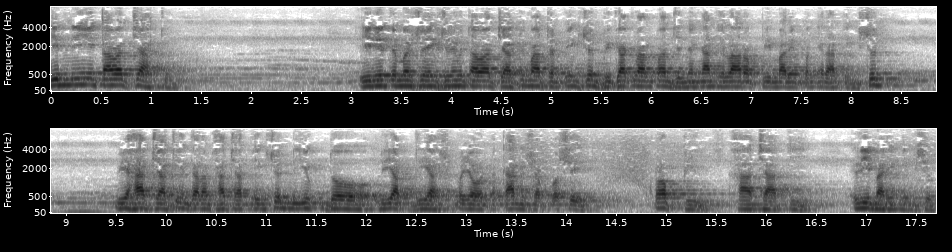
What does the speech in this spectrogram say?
Ini tawajjahtu. Ini termasuk ingsun tawajjahtu madhep ingsun bika lan panjenengan ila rabbi maring pangeran ingsun. Wi hajati dalam hajat ingsun liyukdo liyak dia supaya nekani sapa sih Rabbi hajati limaring ingsun.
